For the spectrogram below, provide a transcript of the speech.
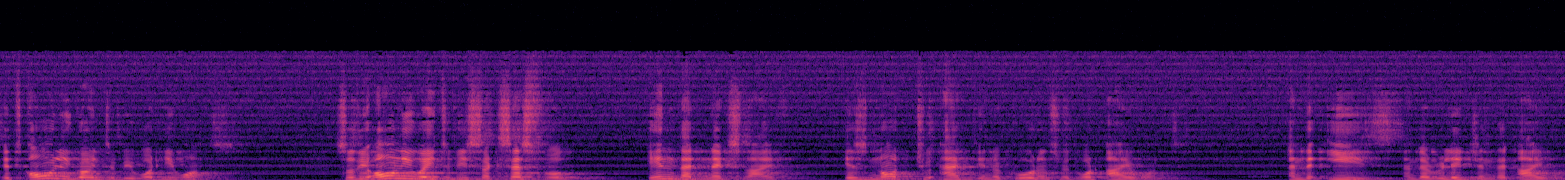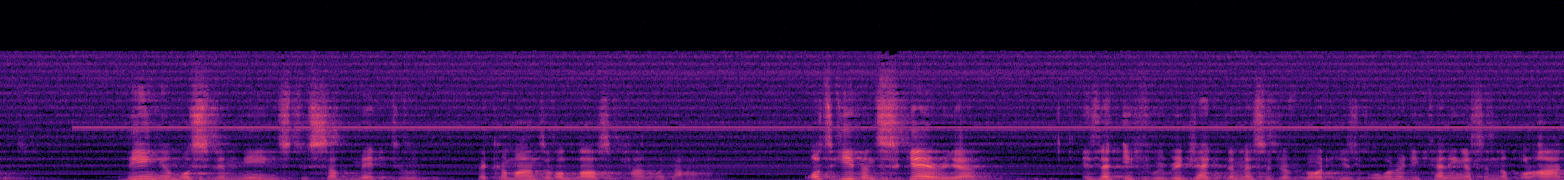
It's only going to be what He wants. So the only way to be successful in that next life is not to act in accordance with what I want and the ease and the religion that I want. Being a Muslim means to submit to the commands of Allah subhanahu wa ta'ala. What's even scarier is that if we reject the message of God, He's already telling us in the Quran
